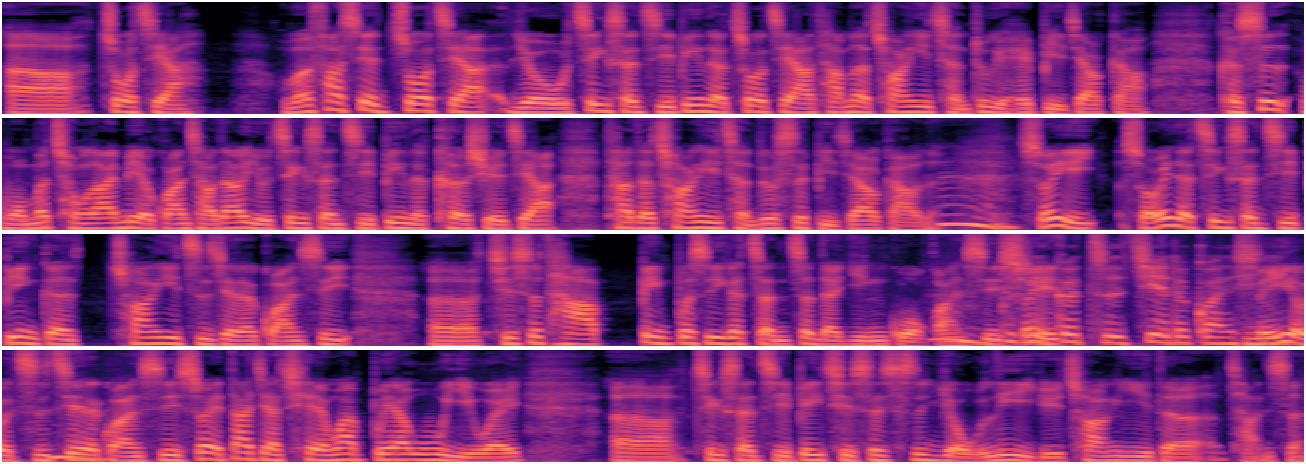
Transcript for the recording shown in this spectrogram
啊、作家。我们发现作家有精神疾病的作家，他们的创意程度也会比较高。可是我们从来没有观察到有精神疾病的科学家，他的创意程度是比较高的。嗯，所以所谓的精神疾病跟创意之间的关系，呃，其实它并不是一个真正的因果关系，不所以是一个直接的关系，没有直接的关系。所以大家千万不要误以为，呃，精神疾病其实是有利于创意的产生。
